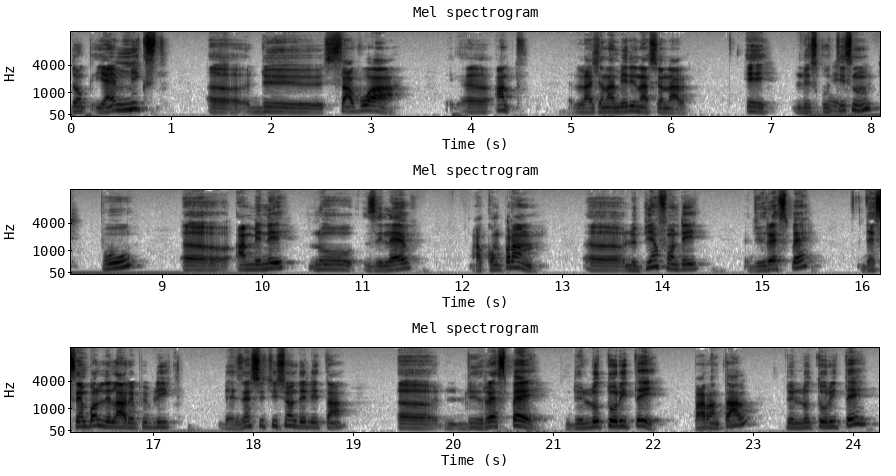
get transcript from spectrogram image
Donc, il y a un mix de savoir entre la gendarmerie nationale et le scoutisme pour amener nos élèves à comprendre le bien fondé du respect des symboles de la République, des institutions de l'État, euh, du respect de l'autorité parentale, de l'autorité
